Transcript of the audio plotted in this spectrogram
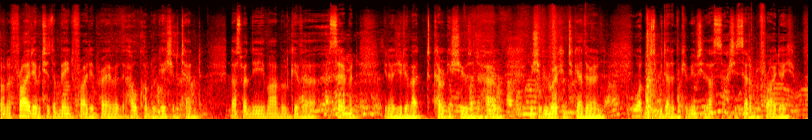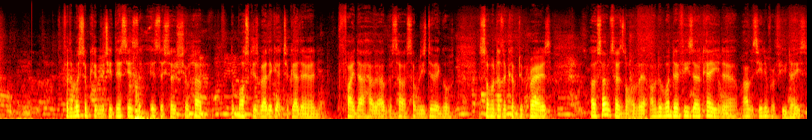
On a Friday, which is the main Friday prayer, where the whole congregation attend. That's when the Imam will give a, a sermon, you know, usually about current issues and how we should be working together and what needs to be done in the community. That's actually said on a Friday. For the Muslim community, this is is the social hub. The mosque is where they get together and find out how how somebody's doing, or someone doesn't come to prayers. Oh, so and so's not of it. I wonder if he's okay. You know, I haven't seen him for a few days.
